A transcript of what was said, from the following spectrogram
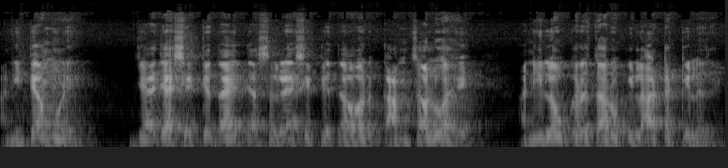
आणि त्यामुळे ज्या ज्या शक्यता आहेत त्या सगळ्या शक्यतावर काम चालू आहे आणि लवकरच आरोपीला अटक केलं जाईल.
